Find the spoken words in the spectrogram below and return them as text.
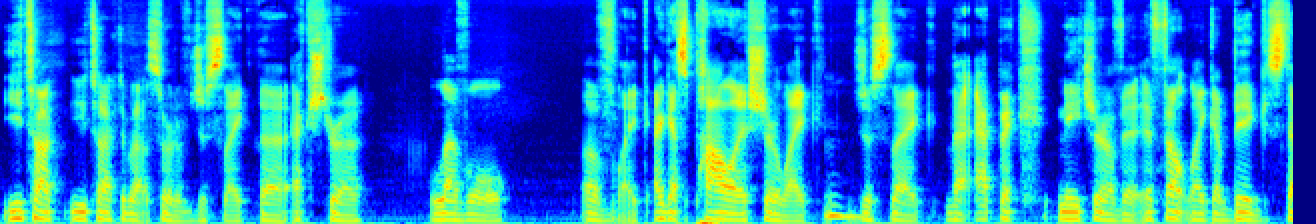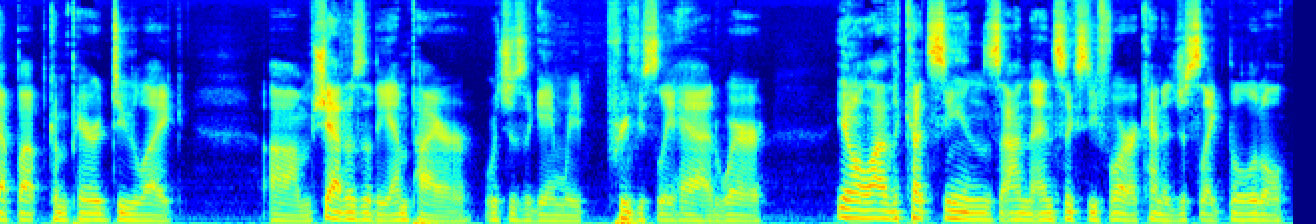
you talked you talked about sort of just like the extra level of like I guess polish or like just like the epic nature of it. It felt like a big step up compared to like um, Shadows of the Empire, which is a game we previously had where you know a lot of the cutscenes on the N64 are kind of just like the little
